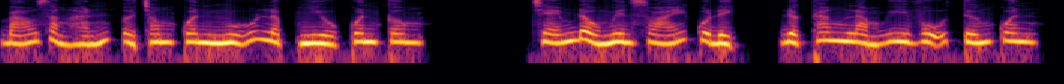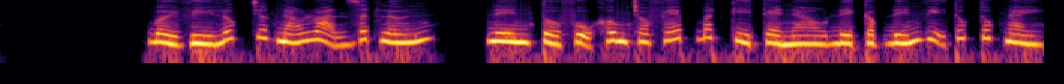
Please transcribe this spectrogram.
báo rằng hắn ở trong quân ngũ lập nhiều quân công. Chém đầu nguyên soái của địch, được thăng làm uy vũ tướng quân. Bởi vì lúc trước náo loạn rất lớn, nên tổ phụ không cho phép bất kỳ kẻ nào đề cập đến vị túc túc này.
